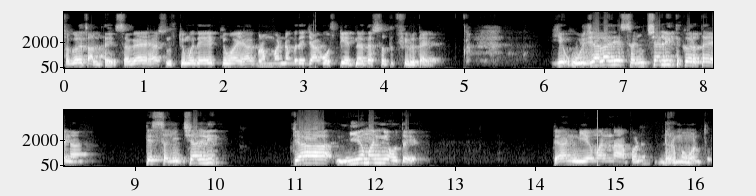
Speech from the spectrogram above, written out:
सगळं चालतंय. सगळ्या ह्या सृष्टीमध्ये किंवा ह्या ब्रह्मांडामध्ये ज्या गोष्टी आहेत ना त्या सतत फिरत आहेत हे ऊर्जाला जे संचालित करतंय ना ते संचालित ज्या नियमांनी होतंय. त्या नियमांना आपण धर्म म्हणतो.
